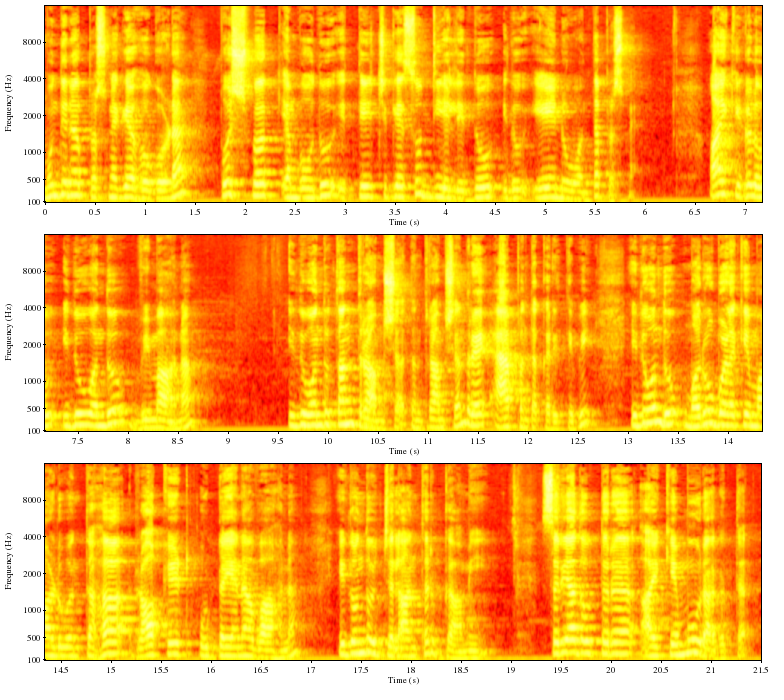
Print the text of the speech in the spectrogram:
ಮುಂದಿನ ಪ್ರಶ್ನೆಗೆ ಹೋಗೋಣ. ಪುಷ್ಪಕ್ ಎಂಬುದು ಇತ್ತೀಚೆಗೆ ಸುದ್ದಿಯಲ್ಲಿದ್ದು ಇದು ಏನು ಅಂತ ಪ್ರಶ್ನೆ. ಆಯ್ಕೆಗಳು, ಇದು ಒಂದು ವಿಮಾನ, ಇದು ಒಂದು ತಂತ್ರಾಂಶ. ತಂತ್ರಾಂಶ ಅಂದರೆ ಆ್ಯಪ್ ಅಂತ ಕರಿತೀವಿ. ಇದು ಒಂದು ಮರುಬಳಕೆ ಮಾಡುವಂತಹ ರಾಕೆಟ್ ಉಡ್ಡಯನ ವಾಹನ. ಇದೊಂದು ಜಲಾಂತರ್ಗಾಮಿ. ಸರಿಯಾದ ಉತ್ತರ ಆಯ್ಕೆ ಮೂರಾಗುತ್ತೆ.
